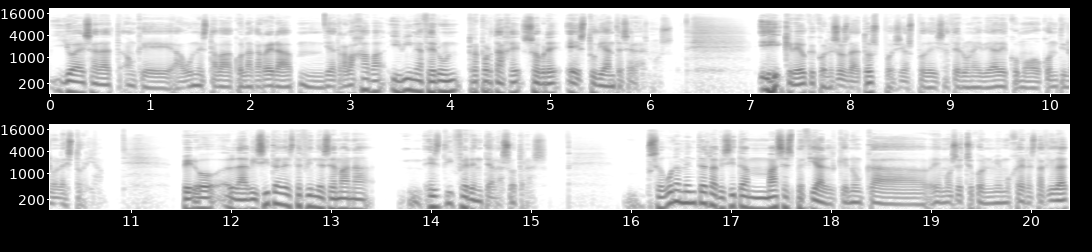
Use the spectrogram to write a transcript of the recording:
yo a esa edad, aunque aún estaba con la carrera, mm, ya trabajaba y vine a hacer un reportaje sobre estudiantes Erasmus. Y creo que con esos datos pues ya os podéis hacer una idea de cómo continúa la historia. Pero la visita de este fin de semana es diferente a las otras. Seguramente es la visita más especial que nunca hemos hecho con mi mujer a esta ciudad,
